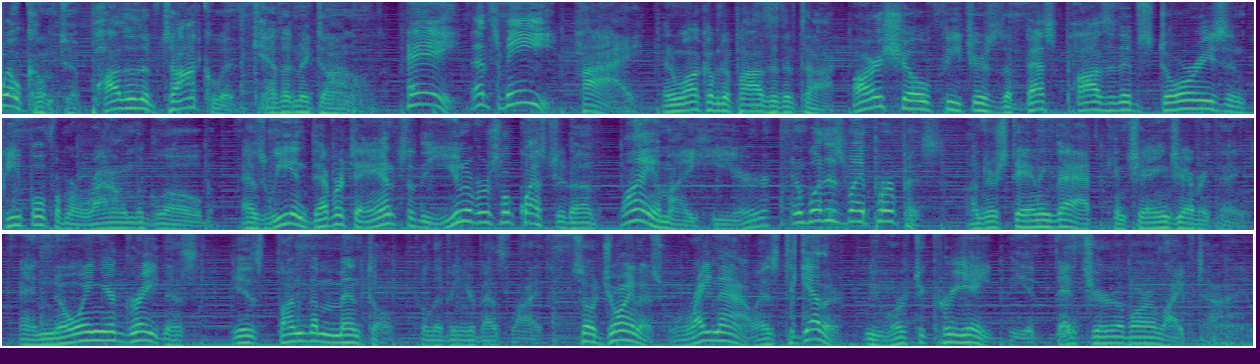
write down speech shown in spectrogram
Welcome to Positive Talk with Kevin McDonald. Hey, that's me. Hi, and welcome to Positive Talk. Our show features the best positive stories and people from around the globe as we endeavor to answer the universal question of why am I here and what is my purpose? Understanding that can change everything, and knowing your greatness is fundamental to living your best life. So join us right now as together we work to create the adventure of our lifetime.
